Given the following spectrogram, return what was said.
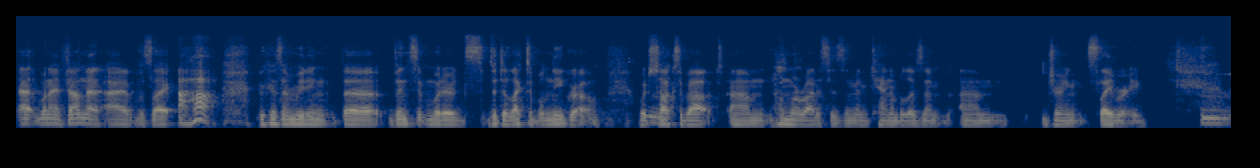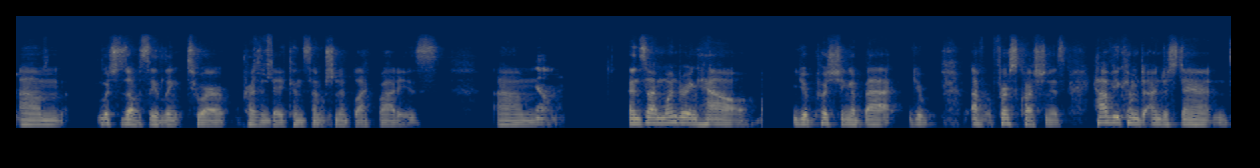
at, when I found that I was like, aha, because I'm reading the Vincent Woodard's The Delectable Negro, which mm. talks about um, homoeroticism and cannibalism um, during slavery, mm. um, which is obviously linked to our present day consumption of Black bodies. Um, yeah. And so I'm wondering how you're pushing a back. Your uh, first question is, how have you come to understand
